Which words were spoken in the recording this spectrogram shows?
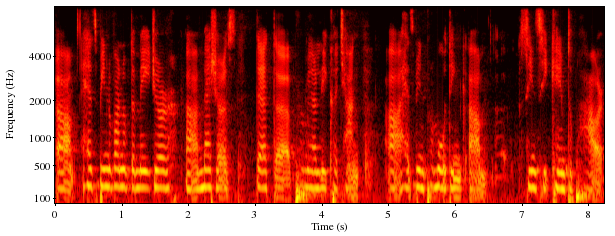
uh, has been one of the major uh, measures that uh, Premier Li Keqiang uh, has been promoting um, since he came to power,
